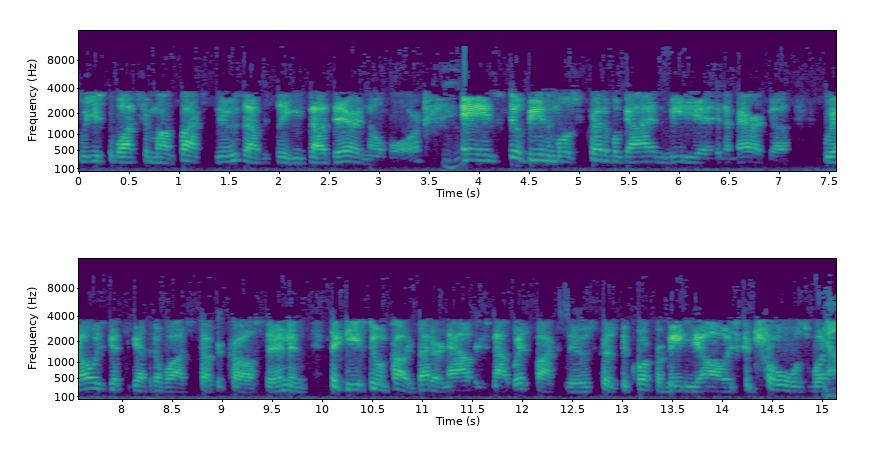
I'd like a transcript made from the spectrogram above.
We used to watch him on Fox News. Obviously, he's not there no more. Mm-hmm. And still being the most credible guy in the media in America, we always get together to watch Tucker Carlson, and I think he's doing probably better now that he's not with Fox News because the corporate media always controls what yeah.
